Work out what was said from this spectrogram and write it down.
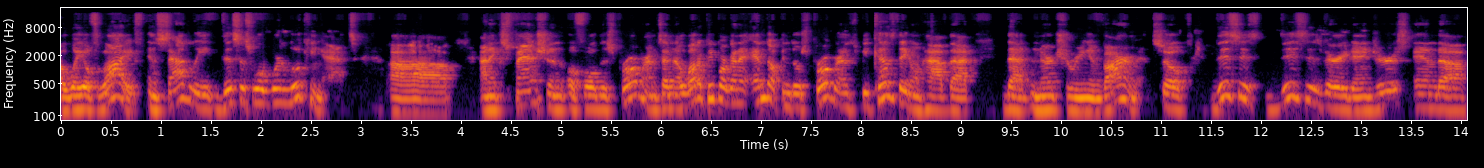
a way of life. And sadly, this is what we're looking at uh, an expansion of all these programs and a lot of people are going to end up in those programs because they don't have that that nurturing environment so this is this is very dangerous and uh,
